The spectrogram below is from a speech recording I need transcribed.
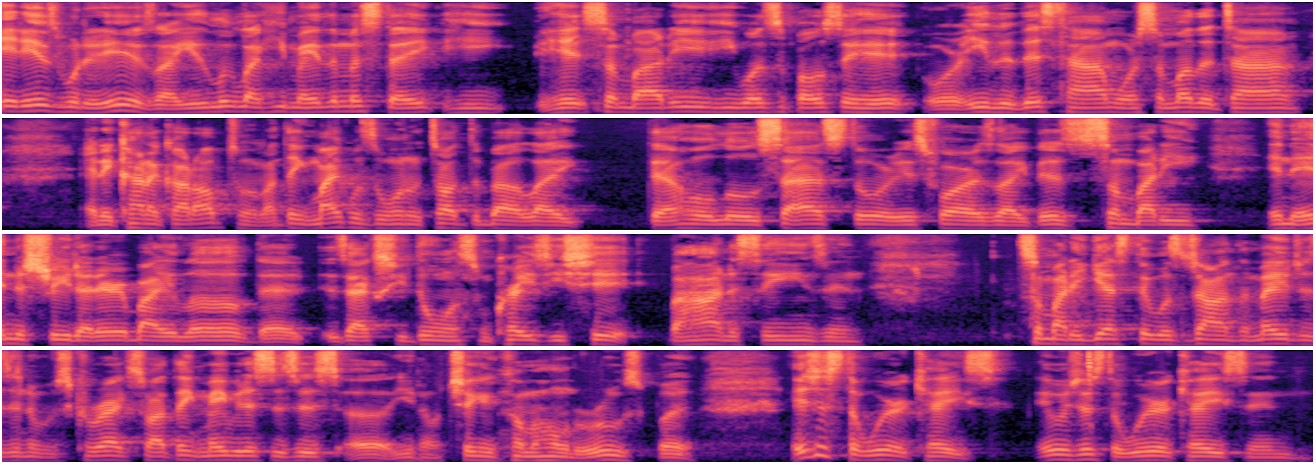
it is what it is. Like it looked like he made the mistake. He hit somebody he was supposed to hit, or either this time or some other time, and it kind of caught up to him. I think Mike was the one who talked about like that whole little side story as far as like there's somebody in the industry that everybody loved that is actually doing some crazy shit behind the scenes and somebody guessed it was Jonathan Majors and it was correct. So I think maybe this is just uh, you know, chicken coming home to roost, but it's just a weird case. It was just a weird case and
